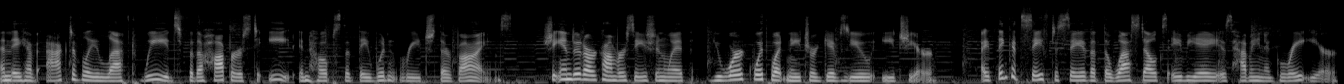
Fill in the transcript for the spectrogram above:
and they have actively left weeds for the hoppers to eat in hopes that they wouldn't reach their vines. She ended our conversation with You work with what nature gives you each year. I think it's safe to say that the West Elks AVA is having a great year,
